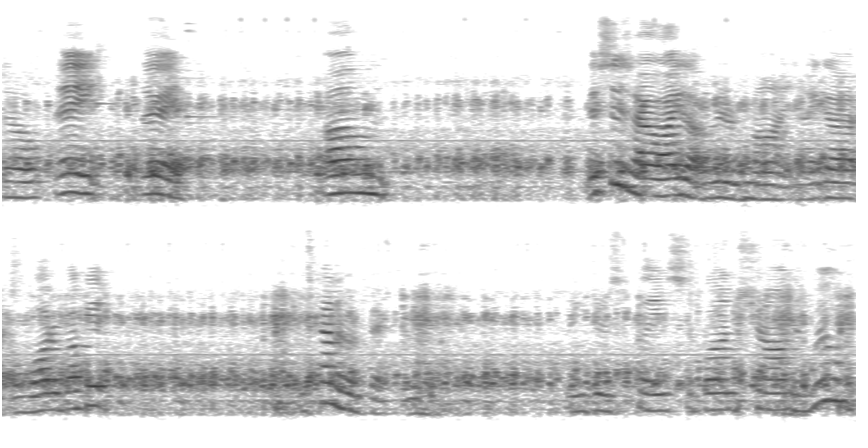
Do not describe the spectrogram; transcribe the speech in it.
So, hey, hey. Um, this is how I got rid of mine. I got a water bucket. It's kind of effective. You just place a bunch on the roof.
